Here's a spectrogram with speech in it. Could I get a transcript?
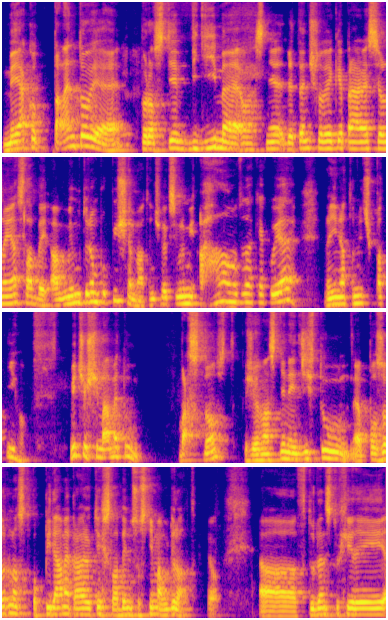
my jako talentově prostě vidíme vlastně, kde ten člověk je právě silný a slabý a my mu to jenom popíšeme a ten člověk si bude mít, aha, no to tak jako je, není na tom nic špatného. My Češi máme tu vlastnost, že vlastně nejdřív tu pozornost opíráme právě do těch slabin, co s nima udělat. Jo. V tuhle tu chvíli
